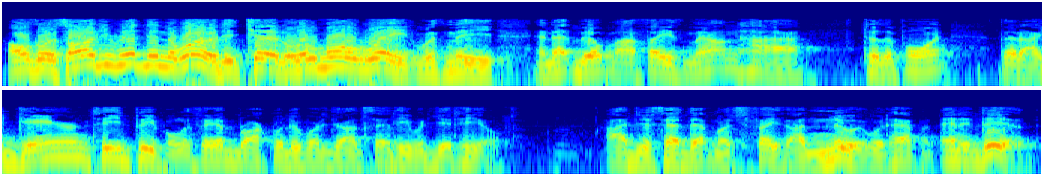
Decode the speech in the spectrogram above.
although it's already written in the Word, it carried a little more weight with me, and that built my faith mountain high to the point that I guaranteed people if Ed Brock would do what God said, he would get healed. I just had that much faith. I knew it would happen, and it did.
